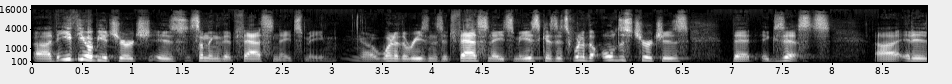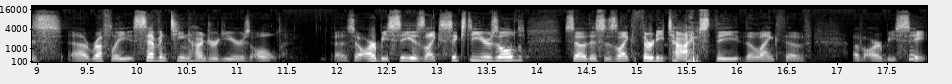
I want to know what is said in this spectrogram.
Uh, the Ethiopia church is something that fascinates me. Uh, one of the reasons it fascinates me is because it's one of the oldest churches that exists. Uh, it is uh, roughly 1,700 years old. so RBC is like 60 years old, so this is like 30 times the, the length of, of RBC.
